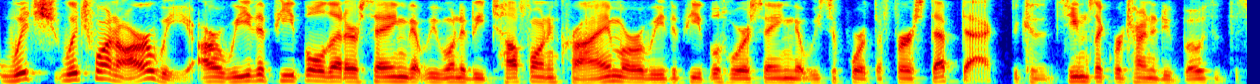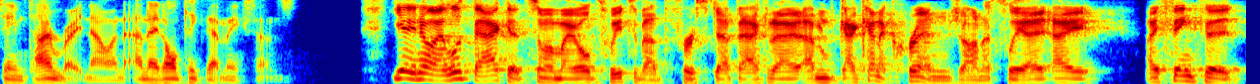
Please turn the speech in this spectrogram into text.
which which one are we? Are we the people that are saying that we want to be tough on crime, or are we the people who are saying that we support the First Step Act? Because it seems like we're trying to do both at the same time right now, and, and I don't think that makes sense. Yeah, you know, I look back at some of my old tweets about the First Step Act, and I, I'm I kind of cringe, honestly. I, I I think that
